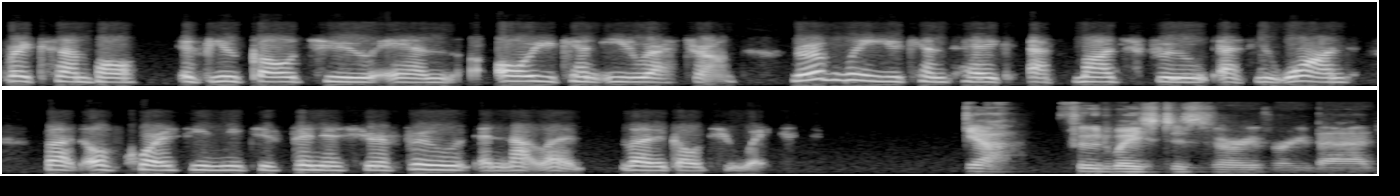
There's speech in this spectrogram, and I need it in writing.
For example, if you go to an all-you-can-eat restaurant, normally you can take as much food as you want, but of course you need to finish your food and not let let it go to waste. Yeah, food waste is very, very bad.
